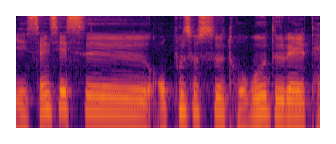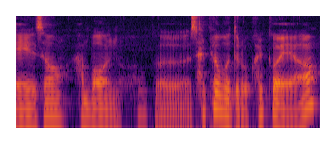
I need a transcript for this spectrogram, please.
이 센시스 오픈소스 도구들에 대해서 한번 그 살펴보도록 할 거예요.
